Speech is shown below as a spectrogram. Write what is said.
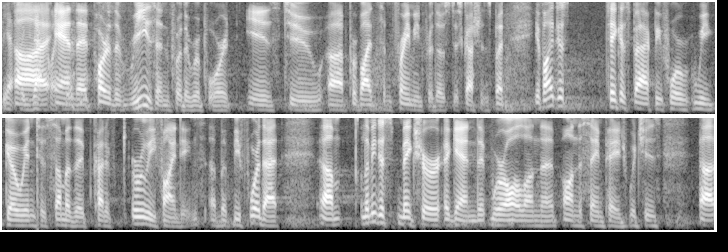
Yes, exactly. Uh, and that part of the reason for the report is to provide some framing for those discussions. But if I just take us back before we go into some of the kind of early findings. Uh, but before that, um, let me just make sure again that we're all on the on the same page, which is, uh,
